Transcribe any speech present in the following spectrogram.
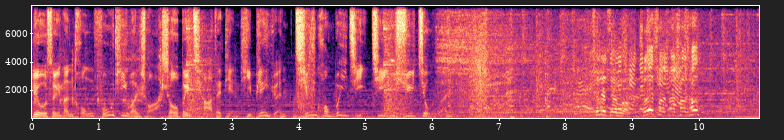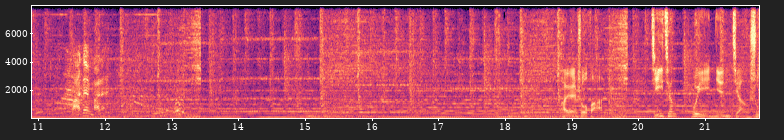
六岁男童扶梯玩耍，手被卡在电梯边缘，情况危急，急需救援。出来？出来，出来，出来，出来，慢点，慢点。拍案说法即将为您讲述。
